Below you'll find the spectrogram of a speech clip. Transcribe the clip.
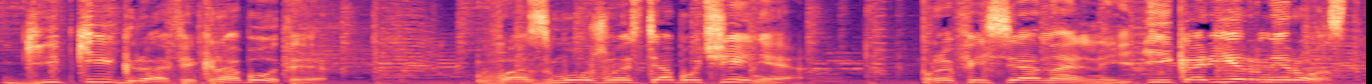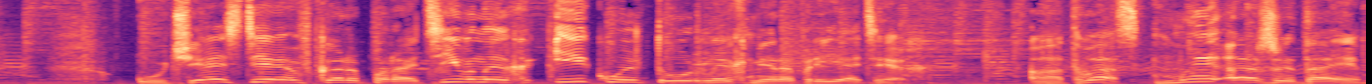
гибкий график работы, возможность обучения, профессиональный и карьерный рост – Участие в корпоративных и культурных мероприятиях. От вас мы ожидаем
